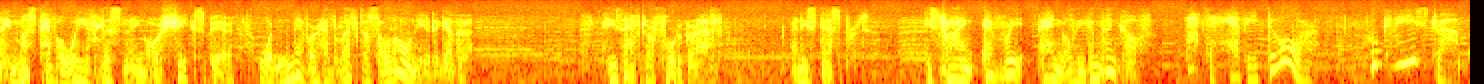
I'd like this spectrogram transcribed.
They must have a way of listening, or Shakespeare would never have left us alone here together. He's after a photograph, and he's desperate. He's trying every angle he can think of. That's a heavy door. Who can eavesdrop?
